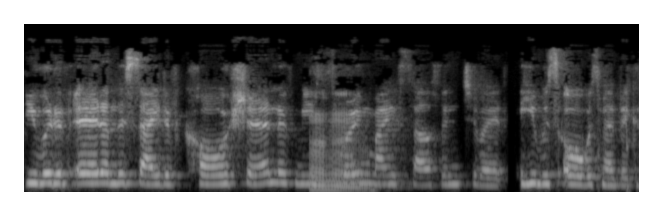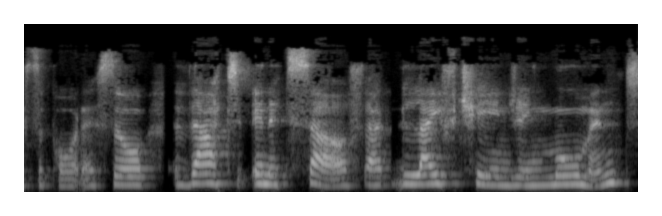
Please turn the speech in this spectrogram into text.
he would have erred on the side of caution of me mm-hmm. throwing myself into it. He was always my biggest supporter. So that in itself, that life changing moment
